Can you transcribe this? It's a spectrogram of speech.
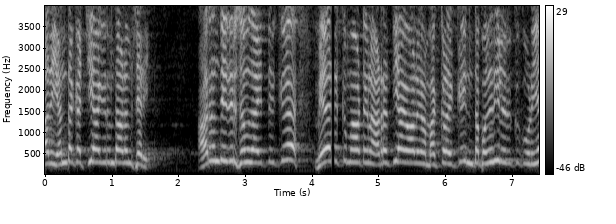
அது எந்த கட்சியாக இருந்தாலும் சரி. அருந்ததிர் சமுதாயத்திற்கு மேற்கு மாவட்டங்கள் அடர்த்தியாக வாழ்கிற மக்களுக்கு இந்த பகுதியில் இருக்கக்கூடிய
